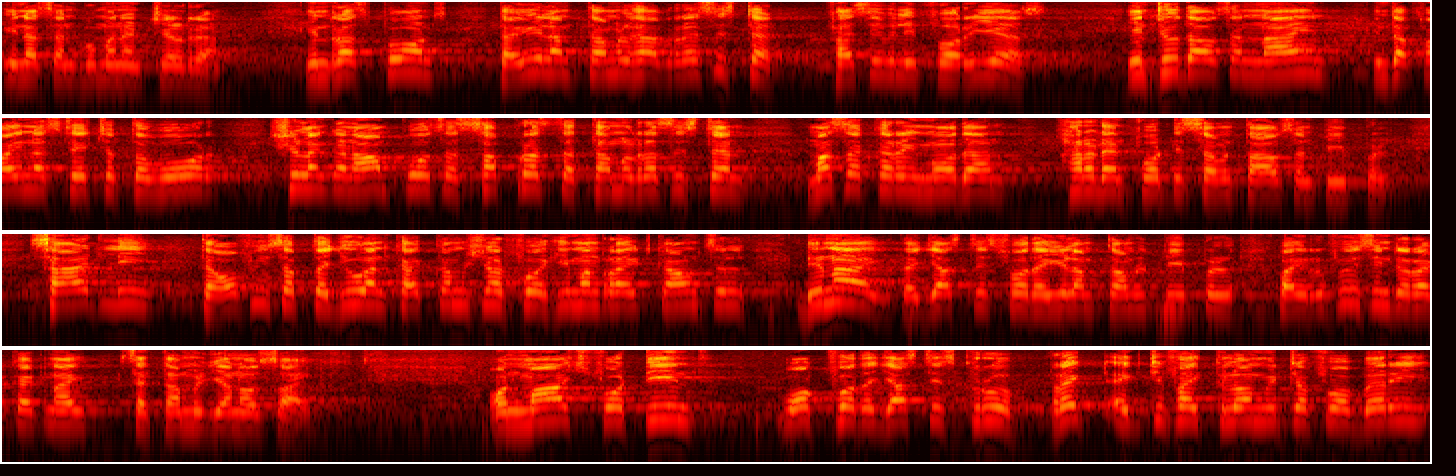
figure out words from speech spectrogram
innocent women and children. In response, the Eelam Tamil have resisted passively for years. In 2009, in the final stage of the war, Sri Lankan armed forces suppressed the Tamil resistance, massacring more than 147,000 people. Sadly, the Office of the UN Commissioner for Human Rights Council denied the justice for the Eelam Tamil people by refusing to recognize the Tamil genocide. On March 14th, Walk for the Justice group trekked 85 kilometers for Barrie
